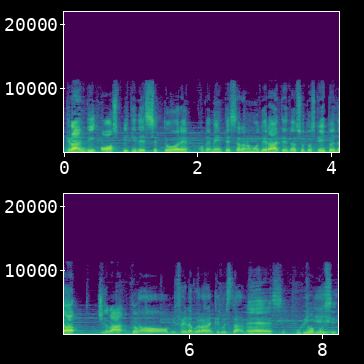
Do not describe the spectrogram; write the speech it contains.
grandi ospiti del settore. Ovviamente saranno moderate dal sottoscritto e da Gerardo. No, mi fai lavorare anche quest'anno. Eh sì, purtroppo Quindi, sì.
